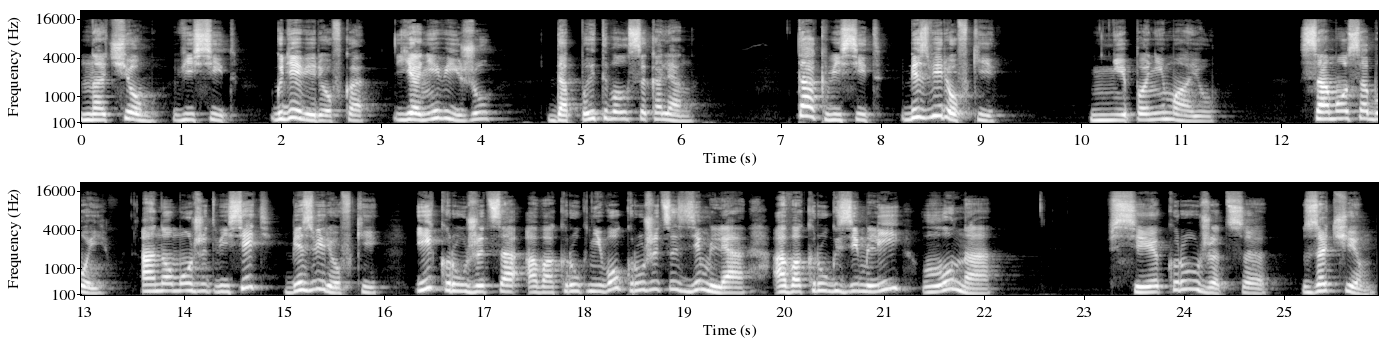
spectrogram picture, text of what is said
«На чем висит? Где веревка? Я не вижу», – допытывался Колян. «Так висит, без веревки?» «Не понимаю». «Само собой, оно может висеть без веревки и кружится, а вокруг него кружится Земля, а вокруг Земли – Луна». «Все кружатся. Зачем?»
